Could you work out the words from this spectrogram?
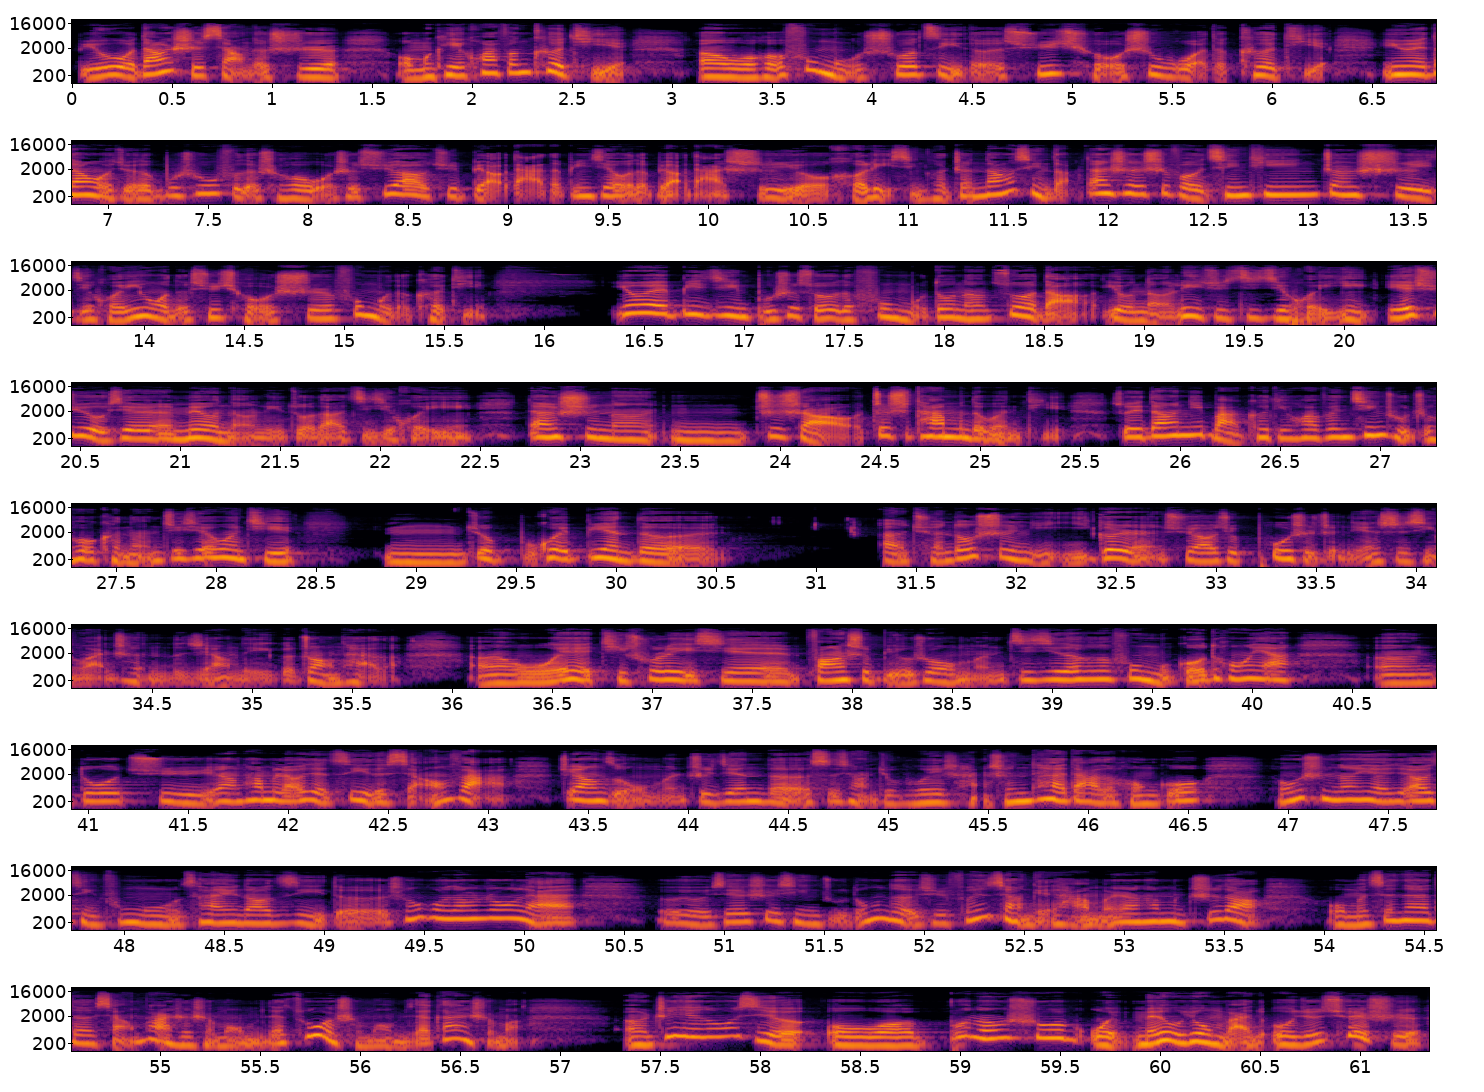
比如我当时想的是，我们可以划分课题。嗯，我和父母说自己的需求是我的课题，因为当我觉得不舒服的时候，我是需要去表达的，并且我的表达是有合理性和正当性的。但是是否倾听、正视以及回应我的需求是父母的课题，因为毕竟不是所有的父母都能做到有能力去积极回应。也许有些人没有能力做到积极回应，但是呢，嗯，至少这是他们的问题。所以当你把课题划分清楚之后，可能这些问题。嗯，就不会变得，呃，全都是你一个人需要去 push 整件事情完成的这样的一个状态了。嗯，我也提出了一些方式，比如说我们积极的和父母沟通呀，嗯，多去让他们了解自己的想法，这样子我们之间的思想就不会产生太大的鸿沟。同时呢，也邀请父母参与到自己的生活当中来，呃，有些事情主动的去分享给他们，让他们知道我们现在的想法是什么，我们在做什么，我们在干什么。嗯，这些东西我不能说我没有用吧，我觉得确实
